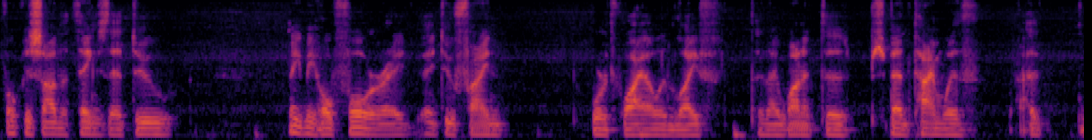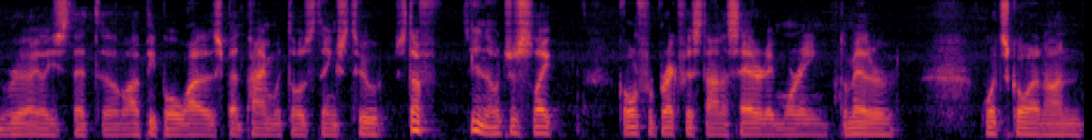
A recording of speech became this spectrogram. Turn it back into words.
focus on the things that do make me hopeful, or I, I do find worthwhile in life that I wanted to spend time with. I, realized that a lot of people wanted to spend time with those things too. Stuff, you know, just like going for breakfast on a Saturday morning, no matter what's going on,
